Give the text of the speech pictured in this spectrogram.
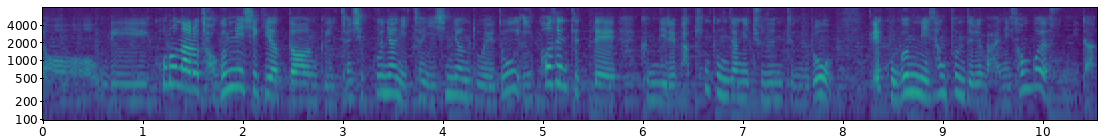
어, 우리 코로나로 저금리 시기였던 그 2019년, 2020년도에도 2%대 금리를 파킹 통장 에 주는 등으로 꽤 고금리 상품들을 많이 선보였습니다.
